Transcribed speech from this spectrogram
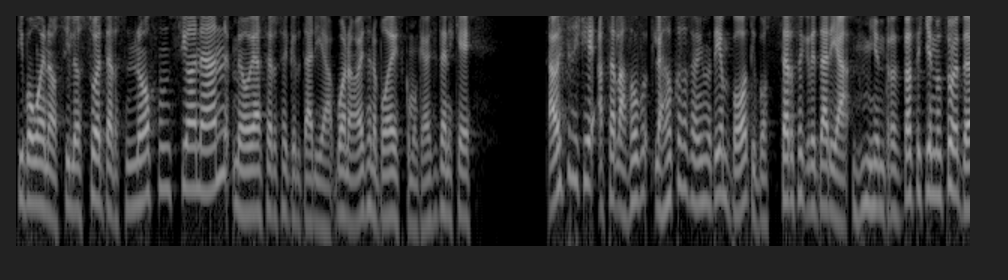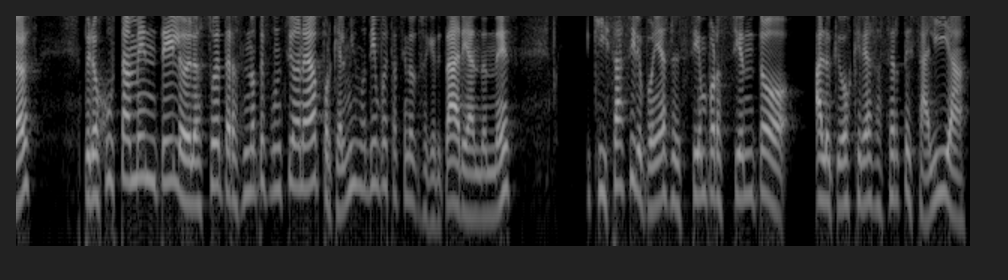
Tipo, bueno, si los suéteres no funcionan, me voy a hacer secretaria. Bueno, a veces no podés, como que a veces tenés que a veces tienes que hacer las, las dos cosas al mismo tiempo, tipo ser secretaria mientras estás tejiendo suéteres, pero justamente lo de los suéteres no te funciona porque al mismo tiempo estás siendo secretaria, ¿entendés? Quizás si le ponías el 100% a lo que vos querías hacer te salía,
